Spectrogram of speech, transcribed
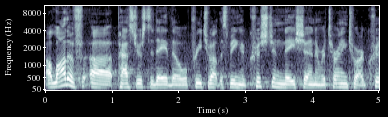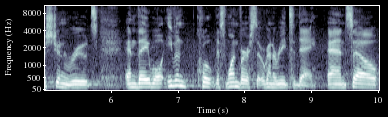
A lot of uh, pastors today, though, will preach about this being a Christian nation and returning to our Christian roots and they will even quote this one verse that we're going to read today. And so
